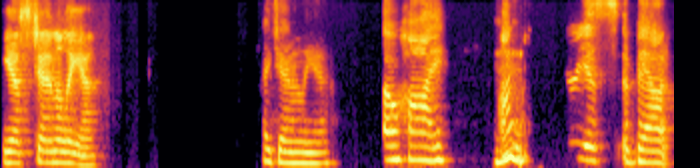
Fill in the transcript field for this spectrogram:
Yes, Janalia. Hi, Janalia. Oh, hi. Mm-hmm. I'm curious about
